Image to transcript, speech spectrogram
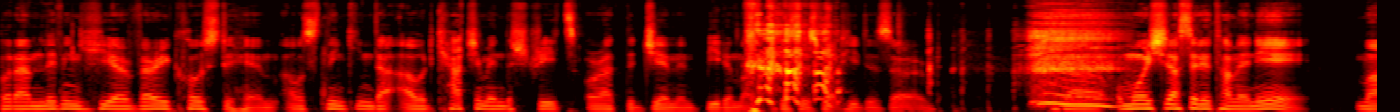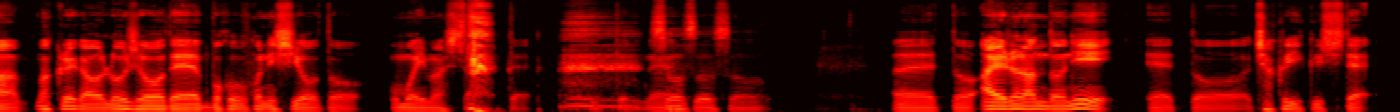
but I'm living here very close to him. I was thinking that I would catch him in the streets or at the gym and beat him up. This is what he deserved. 思い知らせるために、まあ、マクレガーを路上でボコボコにしようと思いましたって言ってるね。そうそうそう。えっと、アイルランドに、えっと、着陸して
